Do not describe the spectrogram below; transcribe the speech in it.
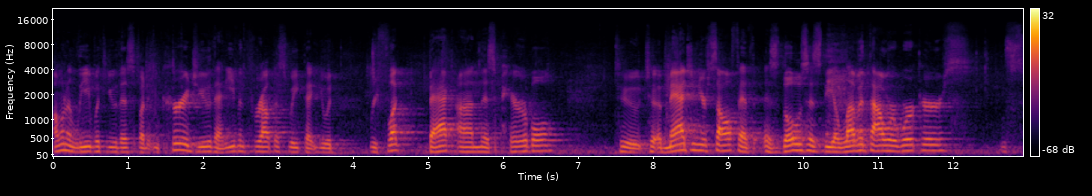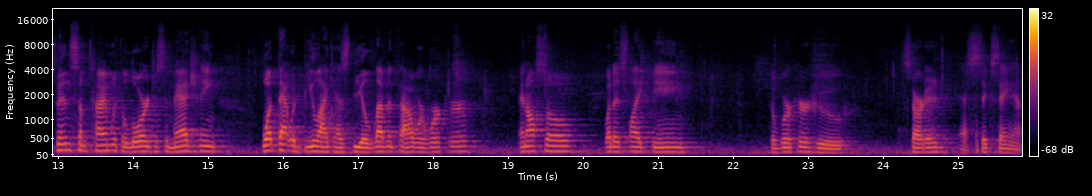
I want to leave with you this, but encourage you that even throughout this week that you would reflect back on this parable to, to imagine yourself as, as those as the 11th hour workers and spend some time with the Lord just imagining what that would be like as the 11th hour worker and also what it's like being the worker who started at 6 a.m.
